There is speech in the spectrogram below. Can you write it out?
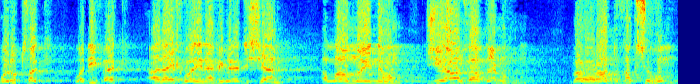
ولطفك ودفئك على إخواننا في بلاد الشام. اللهم إنهم جياع فاطعمهم وعراة فاكسهم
